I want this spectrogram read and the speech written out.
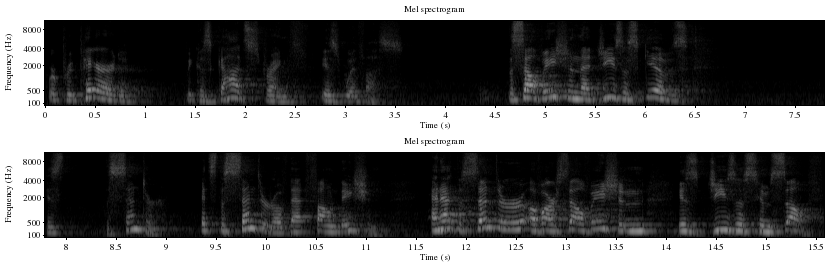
we're prepared because God's strength is with us. The salvation that Jesus gives is the center. It's the center of that foundation. And at the center of our salvation is Jesus himself.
